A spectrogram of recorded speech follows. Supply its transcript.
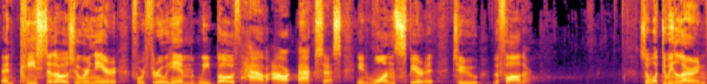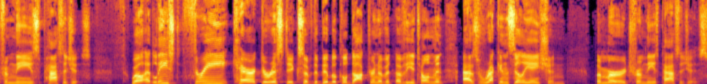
and peace to those who were near, for through him we both have our access in one spirit to the Father. So, what do we learn from these passages? Well, at least three characteristics of the biblical doctrine of, of the atonement as reconciliation emerge from these passages.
